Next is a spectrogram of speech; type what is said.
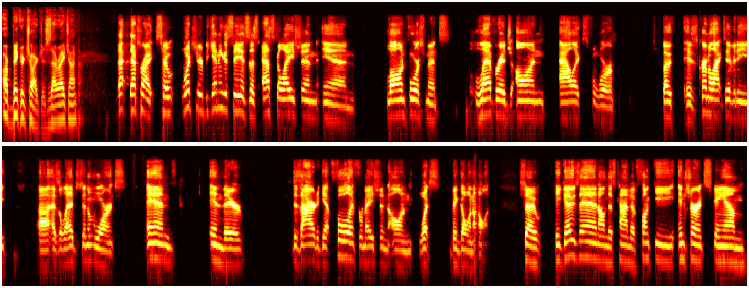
are bigger charges. Is that right, John? That that's right. So what you're beginning to see is this escalation in law enforcement's leverage on Alex for both his criminal activity uh, as alleged in the warrants and in their desire to get full information on what's been going on. So he goes in on this kind of funky insurance scam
